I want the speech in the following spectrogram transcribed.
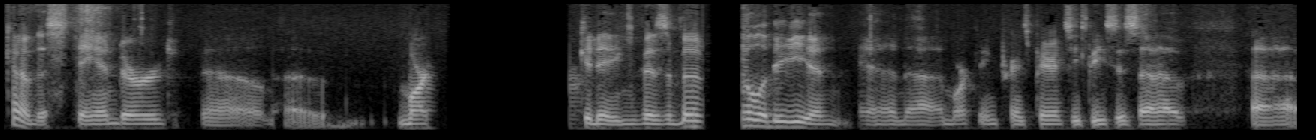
kind of the standard um, uh, marketing visibility and and uh, marketing transparency pieces of uh,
